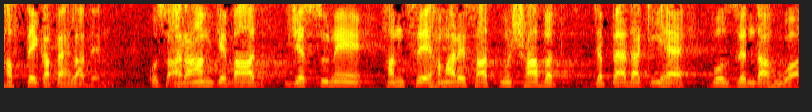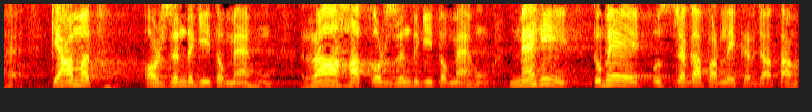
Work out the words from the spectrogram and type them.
हफ़्ते का पहला दिन। उस आराम के बाद यस्सु ने हमसे, हमारे साथ मुशाबत जब पैदा की है, वो ज़िंदा हुआ है। क्यामत और ज़िंदगी तो मैं हूँ राह, हक और ज़िंदगी तो मैं हूँ। मैं ही तुम्हें उस जगह पर लेकर जाता हूँ।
